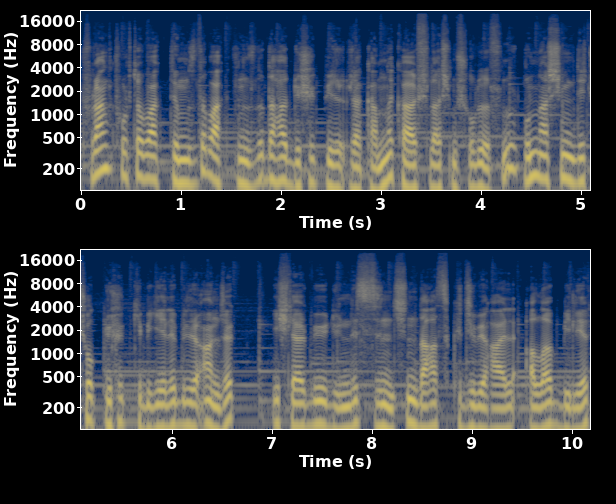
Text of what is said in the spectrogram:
Frankfurt'a baktığımızda baktığınızda daha düşük bir rakamla karşılaşmış oluyorsunuz. Bunlar şimdi çok düşük gibi gelebilir ancak işler büyüdüğünde sizin için daha sıkıcı bir hal alabilir.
